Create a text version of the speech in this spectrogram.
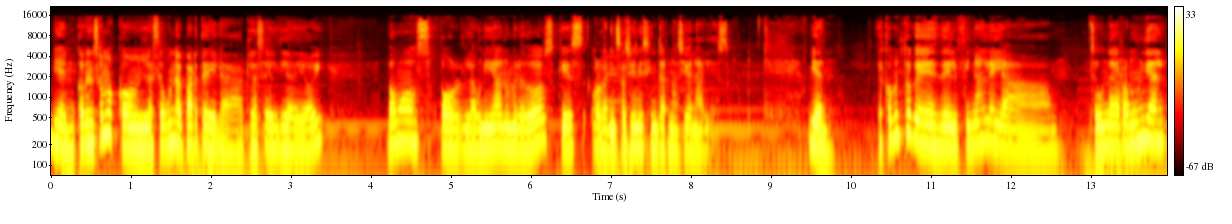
Bien, comenzamos con la segunda parte de la clase del día de hoy. Vamos por la unidad número 2, que es organizaciones internacionales. Bien, les comento que desde el final de la Segunda Guerra Mundial,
